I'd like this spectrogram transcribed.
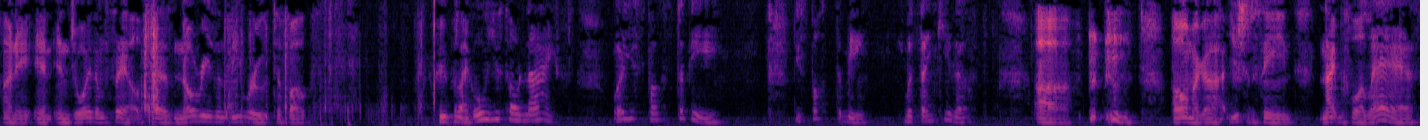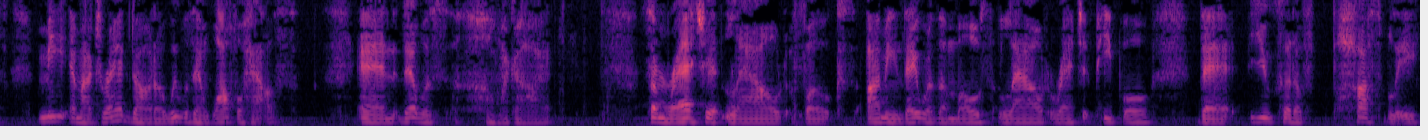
honey, and enjoy themselves. There's no reason to be rude to folks. People like, oh, you're so nice. What are you're supposed to be. You're supposed to be. But thank you, though. Uh, oh my God, you should have seen night before last, me and my drag daughter, we was in Waffle House. And there was, oh my God, some ratchet, loud folks. I mean, they were the most loud, ratchet people that you could have possibly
